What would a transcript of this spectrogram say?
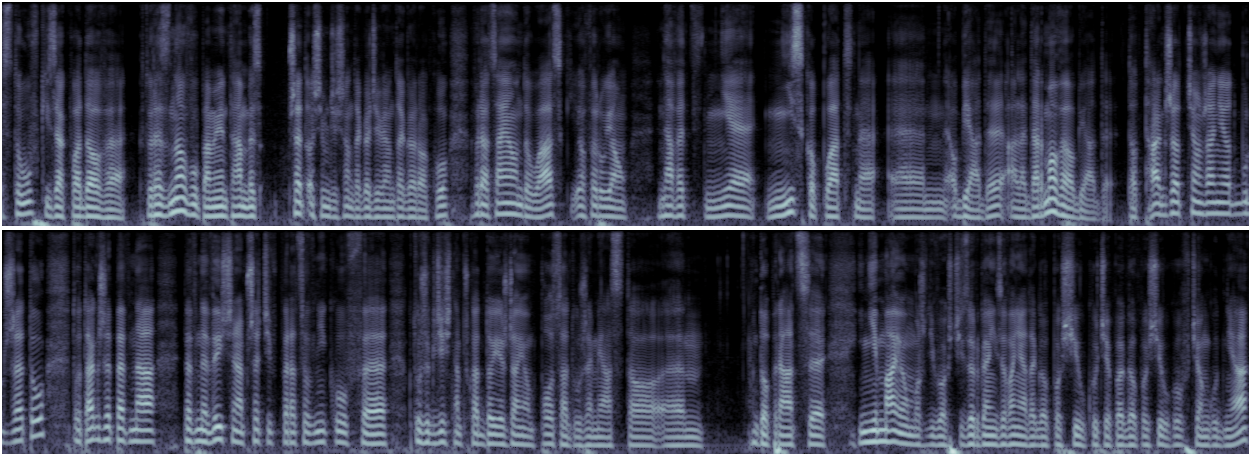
Stołówki zakładowe, które znowu pamiętam, mamy przed 89 roku, wracają do łask i oferują nawet nie niskopłatne e, obiady, ale darmowe obiady. To także odciążanie od budżetu, to także pewna, pewne wyjście naprzeciw pracowników, e, którzy gdzieś na przykład dojeżdżają poza duże miasto. E, do pracy i nie mają możliwości zorganizowania tego posiłku, ciepłego posiłku w ciągu dnia.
